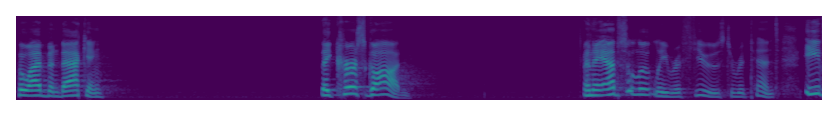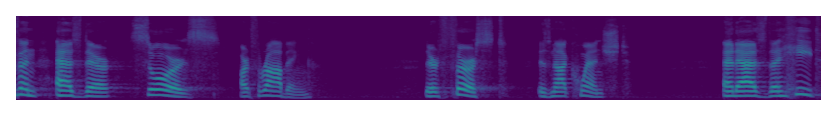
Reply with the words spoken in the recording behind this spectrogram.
who I've been backing, they curse God. And they absolutely refuse to repent, even as their sores are throbbing. Their thirst is not quenched. And as the heat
